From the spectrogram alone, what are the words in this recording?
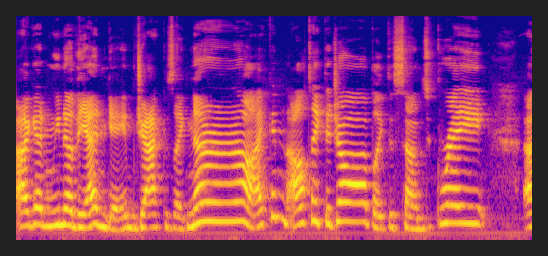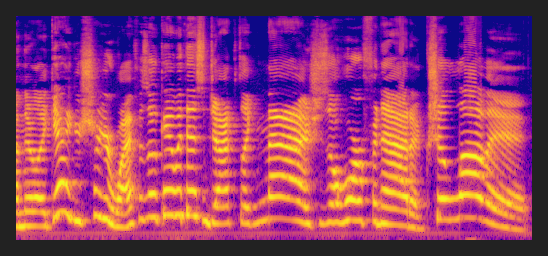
again, we know the end game. Jack is like, no, no, no, no, I can, I'll take the job. Like this sounds great. And they're like, yeah, you sure your wife is okay with this? And Jack's like, nah, she's a horror fanatic. She'll love it.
